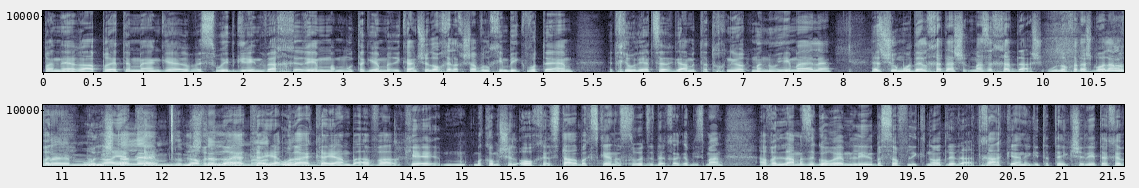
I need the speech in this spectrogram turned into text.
פנרה, פרט א מנז'ה וסוויט גרין ואחרים, המותגים אמריקאים של אוכל, עכשיו הולכים בעקבותיהם, התחילו לייצר גם את התוכניות מנויים האלה. איזשהו מודל חדש, מה זה חדש? הוא לא חדש בעולם, לא, אבל זה הוא לא היה משתלם, קיים, זה לא, אבל הוא לא היה משתלם, הוא לא היה. קיים בעבר כמקום של אוכל. סטארבקס כן עשו את זה דרך אגב מזמן, אבל למה זה גורם לי בסוף לקנות, לדעתך, כן, אני אגיד את ה take שלי תכף,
